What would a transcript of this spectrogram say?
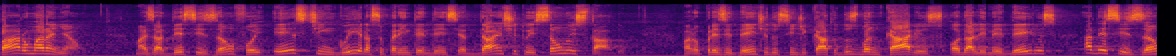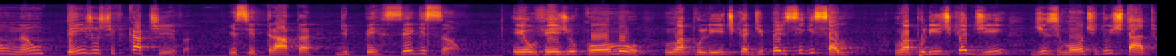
para o Maranhão mas a decisão foi extinguir a superintendência da instituição no Estado. Para o presidente do Sindicato dos Bancários, Odali Medeiros, a decisão não tem justificativa e se trata de perseguição. Eu vejo como uma política de perseguição, uma política de desmonte do Estado.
